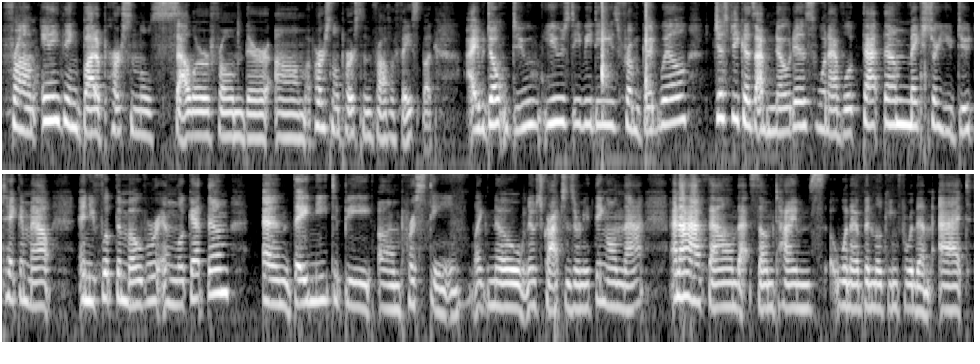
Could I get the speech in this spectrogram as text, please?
from anything but a personal seller from their, um, a personal person from of Facebook. I don't do used DVDs from Goodwill just because I've noticed when I've looked at them, make sure you do take them out and you flip them over and look at them and they need to be um, pristine like no no scratches or anything on that. And i have found that sometimes when i've been looking for them at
